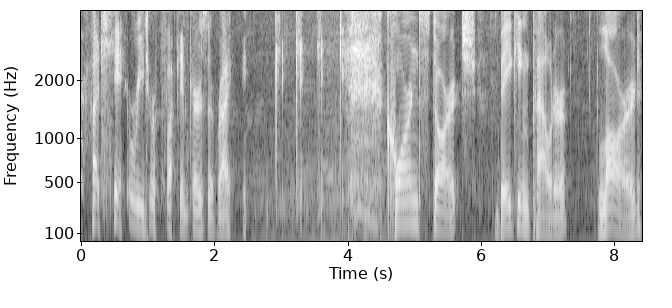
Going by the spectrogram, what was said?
I can't read her fucking cursive writing. Corn starch, baking powder, lard,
